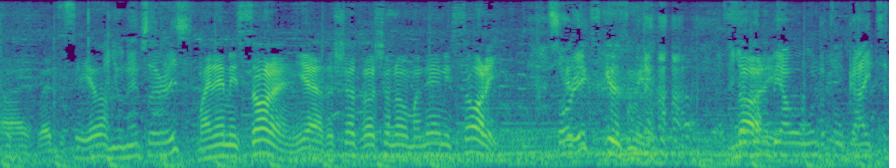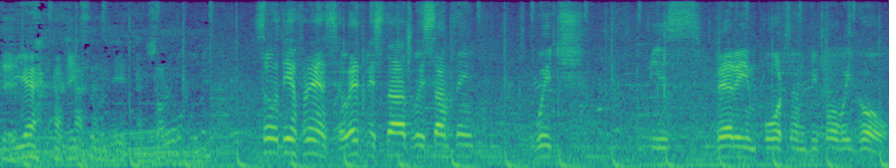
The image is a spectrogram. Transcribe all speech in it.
Hi. Glad to see you. And your name sir is My name is Soren. Yeah, the short version of my name is Sorry. sorry excuse me. Sorry. our wonderful guide today Yeah. excellent sorry So, dear friends, let me start with something which is very important before we go.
